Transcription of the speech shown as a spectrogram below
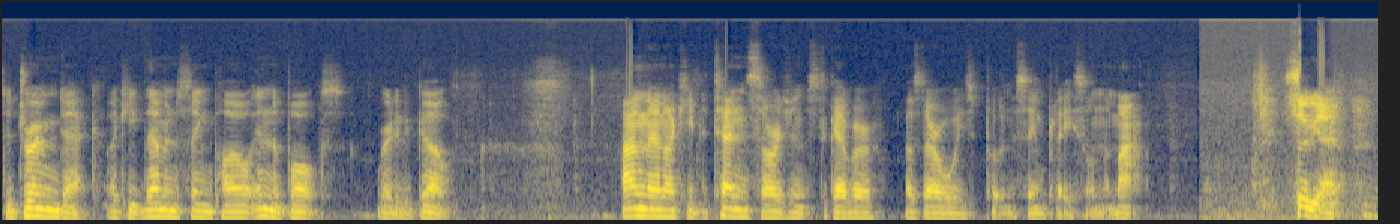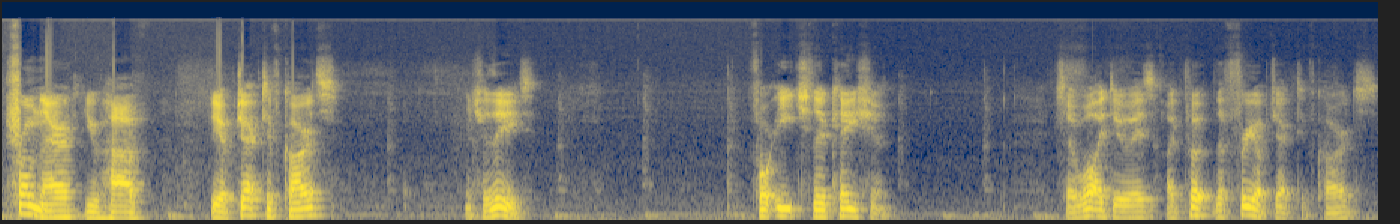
the drone deck. I keep them in the same pile in the box, ready to go. And then I keep the 10 sergeants together as they're always put in the same place on the map. So yeah, from there you have the objective cards, which are these, for each location. So what I do is I put the three objective cards,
